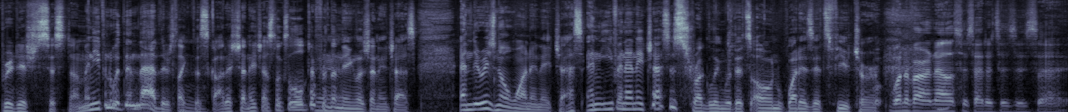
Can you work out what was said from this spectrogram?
British system. And even within that, there's like mm. the Scottish NHS looks a little different yeah. than the English NHS. And there is no one NHS. And even NHS is struggling with its own what is its future. One of our analysis editors is. Uh,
